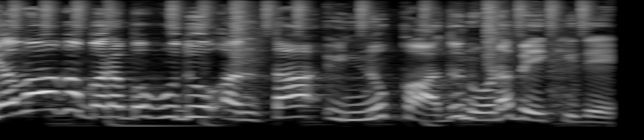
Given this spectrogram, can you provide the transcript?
ಯಾವಾಗ ಬರಬಹುದು ಅಂತ ಇನ್ನು ಕಾದು ನೋಡಬೇಕಿದೆ.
